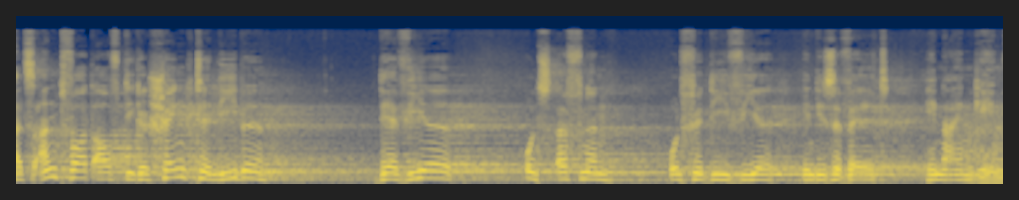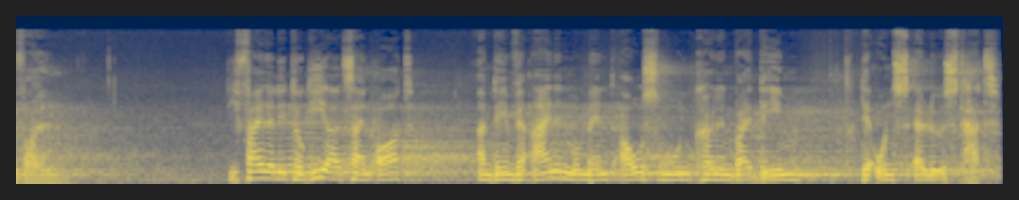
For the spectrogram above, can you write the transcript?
als Antwort auf die geschenkte Liebe, der wir uns öffnen und für die wir in diese Welt hineingehen wollen. Die Feier der Liturgie als ein Ort, an dem wir einen Moment ausruhen können bei dem, der uns erlöst hat.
